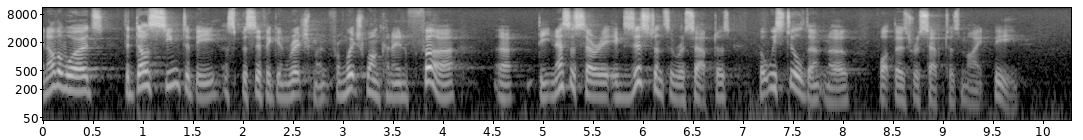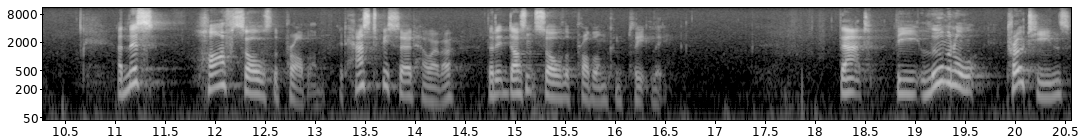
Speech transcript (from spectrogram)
In other words, there does seem to be a specific enrichment from which one can infer uh, the necessary existence of receptors, but we still don't know what those receptors might be. And this half solves the problem. It has to be said, however, that it doesn't solve the problem completely. That the luminal proteins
